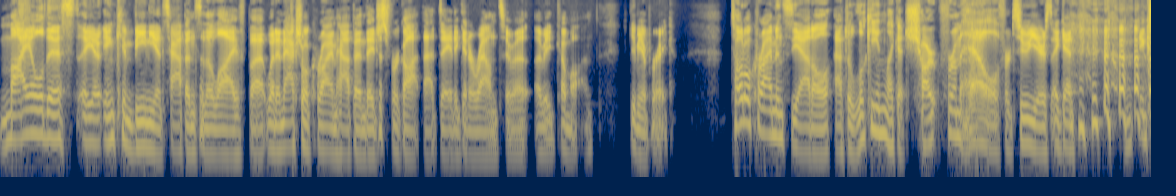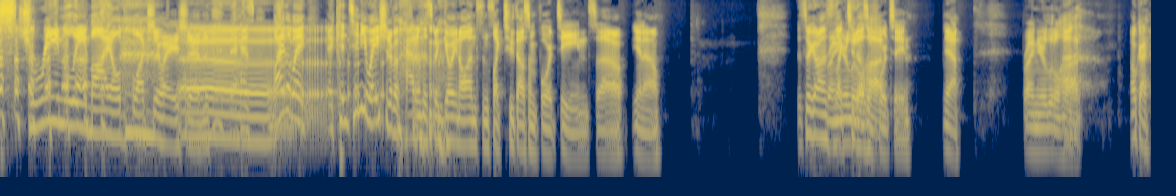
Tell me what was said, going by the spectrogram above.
mildest you know, inconvenience happens in their life, but when an actual crime happened, they just forgot that day to get around to it. I mean, come on, give me a break. Total crime in Seattle after looking like a chart from hell for two years. Again, extremely mild fluctuation. that has, by the way, a continuation of a pattern that's been going on since like 2014. So, you know, it's been going on since like you're a little hot. 2014. Brian you're a little hot Uh, okay.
